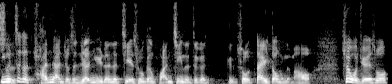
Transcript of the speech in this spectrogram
因为这个传染就是人与人的接触跟环境的这个所带动的嘛。吼，所以我觉得说，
